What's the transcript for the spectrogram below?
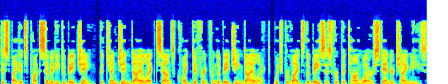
Despite its proximity to Beijing, the Tianjin dialect sounds quite different from the Beijing dialect, which provides the basis for Putonghua or Standard Chinese.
